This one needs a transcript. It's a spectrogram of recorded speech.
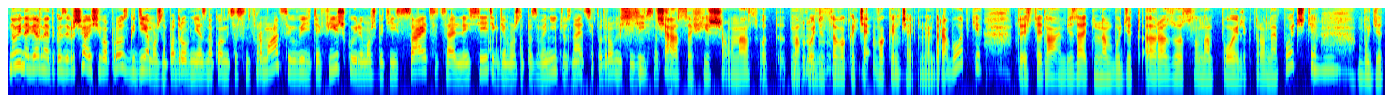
Ну и, наверное, такой завершающий вопрос, где можно подробнее ознакомиться с информацией, увидеть афишку, или, может быть, есть сайт, социальные сети, где можно позвонить, узнать все подробности и записаться. Сейчас афиша у нас вот находится в окончательной доработке, то есть она обязательно будет разослана по электронной почте, будет,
